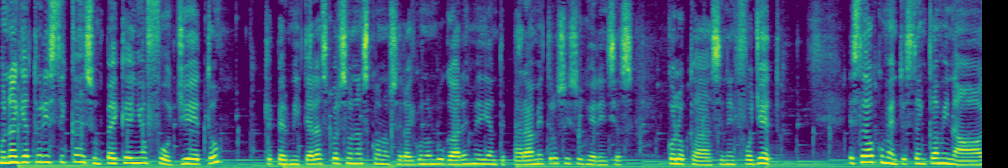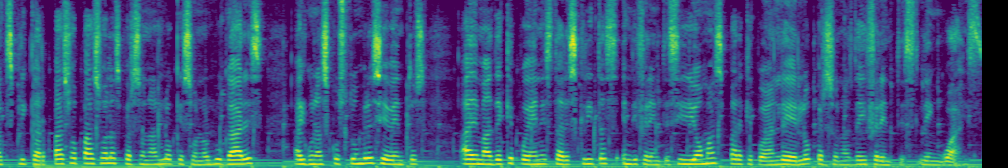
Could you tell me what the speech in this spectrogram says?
Una guía turística es un pequeño folleto que permite a las personas conocer algunos lugares mediante parámetros y sugerencias colocadas en el folleto. Este documento está encaminado a explicar paso a paso a las personas lo que son los lugares, algunas costumbres y eventos, además de que pueden estar escritas en diferentes idiomas para que puedan leerlo personas de diferentes lenguajes.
